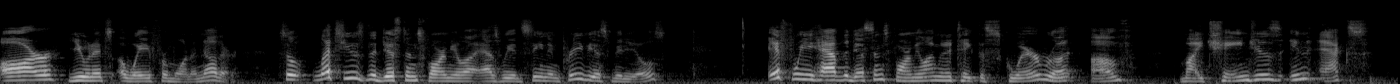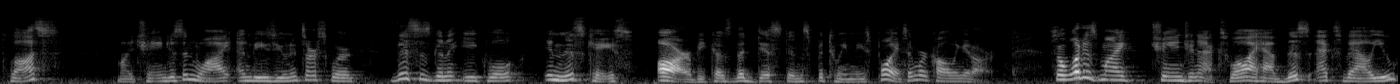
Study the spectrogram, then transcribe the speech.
r units away from one another. So let's use the distance formula as we had seen in previous videos if we have the distance formula, I'm going to take the square root of my changes in x plus my changes in y, and these units are squared. This is going to equal, in this case, r, because the distance between these points, and we're calling it r. So what is my change in x? Well, I have this x value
